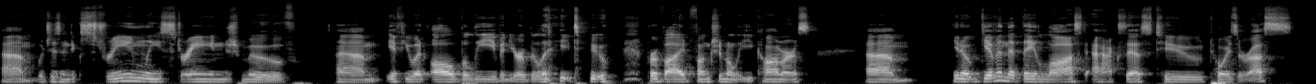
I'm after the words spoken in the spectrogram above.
um, which is an extremely strange move. Um, if you at all believe in your ability to provide functional e-commerce, um, you know, given that they lost access to Toys R Us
